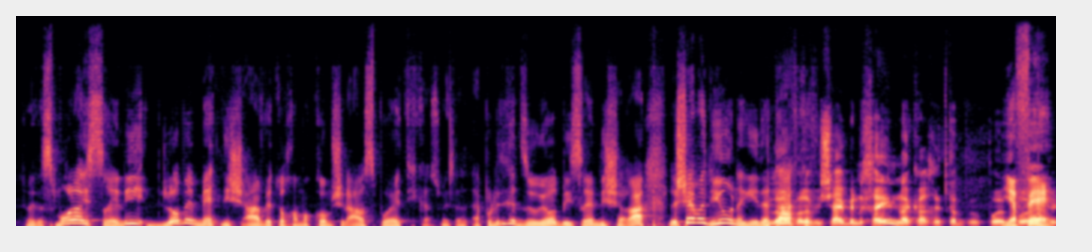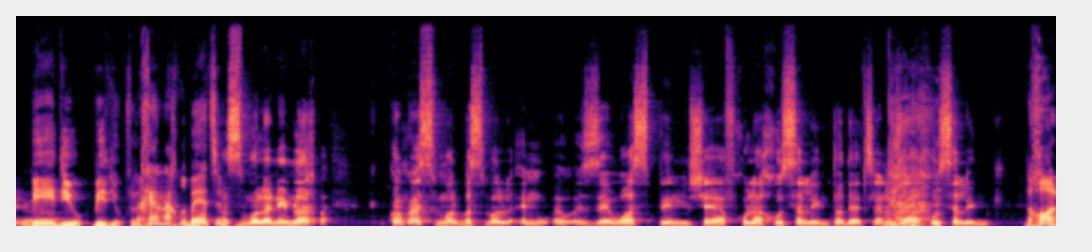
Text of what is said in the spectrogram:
זאת אומרת, השמאל הישראלי לא באמת נשאב לתוך המקום של ארס פואטיקה. זאת אומרת, הפוליטיקת זהויות בישראל נשארה, לשם הדיון, נגיד, לא, אתה... אבל אבישי בן חיים לקח את הפואטיקה. יפה, בדיוק, בדיוק. ולכן אנחנו בעצם... השמאלנים לא אכפת... קודם כל השמאל, בשמאל, הם, זה ווספים שהפכו לאחוסלים, אתה יודע, אצלנו זה החוסלים. נכון,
